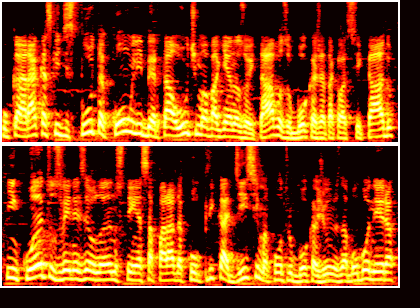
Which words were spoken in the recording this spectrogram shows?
o Caracas que disputa com o Libertar a última vaguinha nas oitavas, o Boca já está classificado, enquanto os venezuelanos têm essa parada complicadíssima contra o Boca Juniors na Bomboneira,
